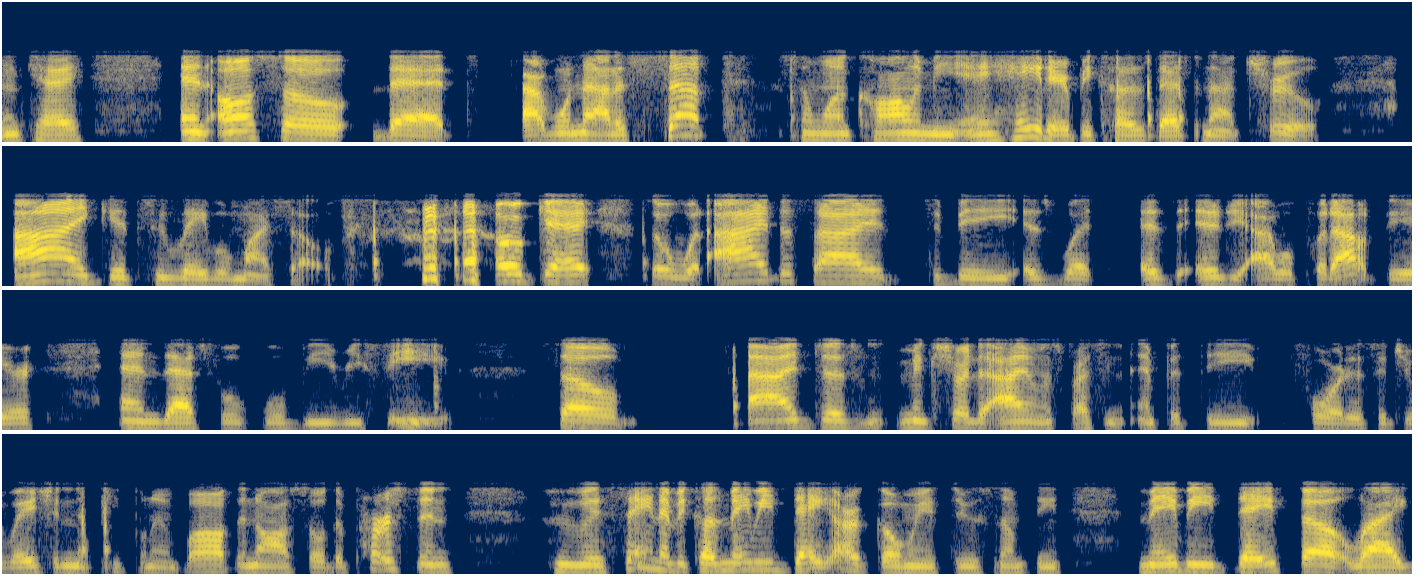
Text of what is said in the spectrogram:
Okay, and also that I will not accept someone calling me a hater because that's not true. I get to label myself. okay? So what I decide to be is what is the energy I will put out there and that's what will be received. So I just make sure that I am expressing empathy for the situation, the people involved, and also the person who is saying it because maybe they are going through something. Maybe they felt like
